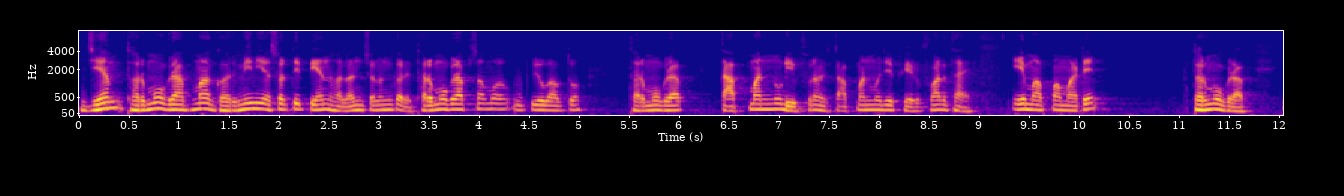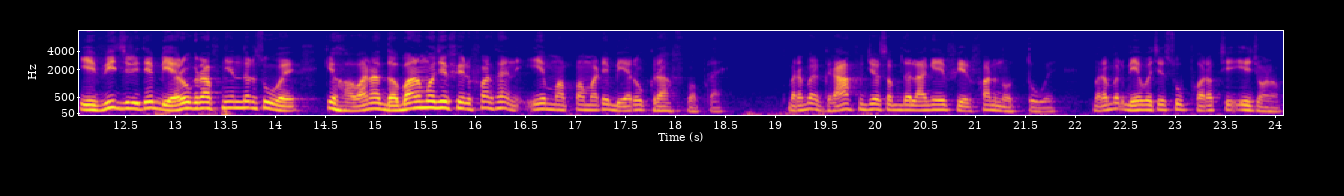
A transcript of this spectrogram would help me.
જેમ થર્મોગ્રાફમાં ગરમીની અસરથી પેન હલનચલન કરે, થર્મોગ્રાફ સામે ઉપયોગ આવતો. થર્મોગ્રાફ તાપમાનનું ડિફરન્સ, તાપમાનમાં જે ફેરફાર થાય એ માપવા માટે થર્મોગ્રાફ. એવી જ રીતે બેરોગ્રાફની અંદર શું હોય કે હવાના દબાણમાં જે ફેરફાર થાય ને, એ માપવા માટે બેરોગ્રાફ વપરાય. બરાબર? ગ્રાફ જે શબ્દ લાગે એ ફેરફાર નોંધતું હોય. બરાબર? બે વચ્ચે શું ફરક છે એ જણાવો.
